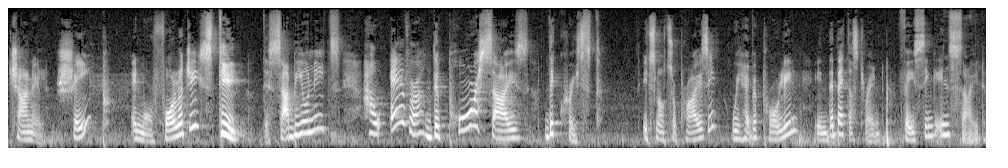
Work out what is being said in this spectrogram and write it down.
channel shape and morphology, still the subunits. However, the pore size decreased. It's not surprising. we have a proline in the beta strand facing inside.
